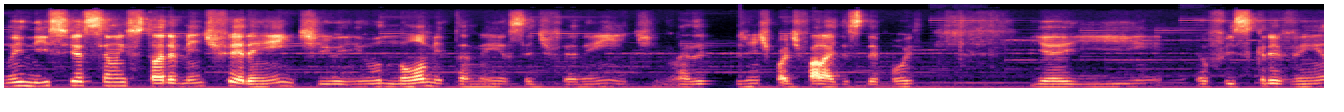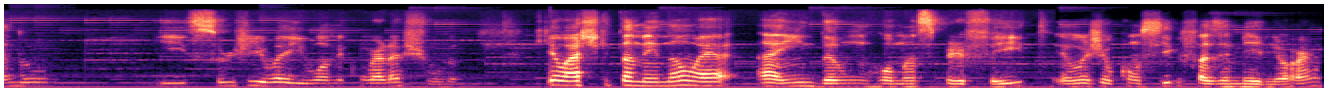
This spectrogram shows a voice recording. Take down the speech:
No início ia ser uma história bem diferente e o nome também ia ser diferente, mas a gente pode falar disso depois. E aí eu fui escrevendo e surgiu aí o Homem com Guarda-Chuva. Que eu acho que também não é ainda um romance perfeito. Eu- Hoje eu consigo fazer melhor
